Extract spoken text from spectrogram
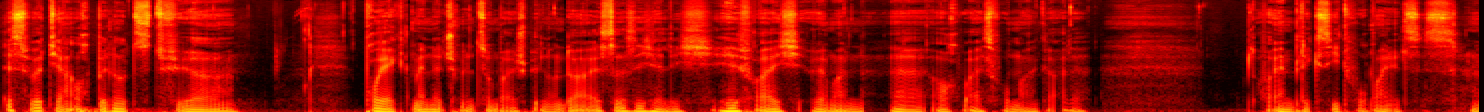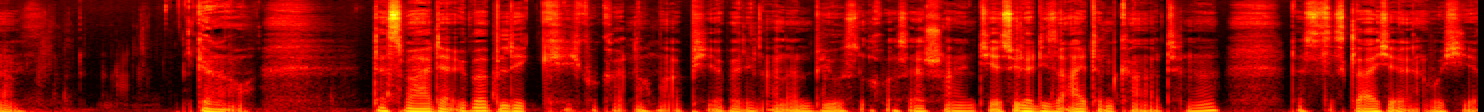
es wird ja auch benutzt für Projektmanagement zum Beispiel. Und da ist es sicherlich hilfreich, wenn man äh, auch weiß, wo man gerade auf einen Blick sieht, wo man jetzt ist. Ja. Genau. Das war der Überblick. Ich gucke gerade nochmal, ob hier bei den anderen Views noch was erscheint. Hier ist wieder diese Item Card. Ne? Das ist das gleiche, wo ich hier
